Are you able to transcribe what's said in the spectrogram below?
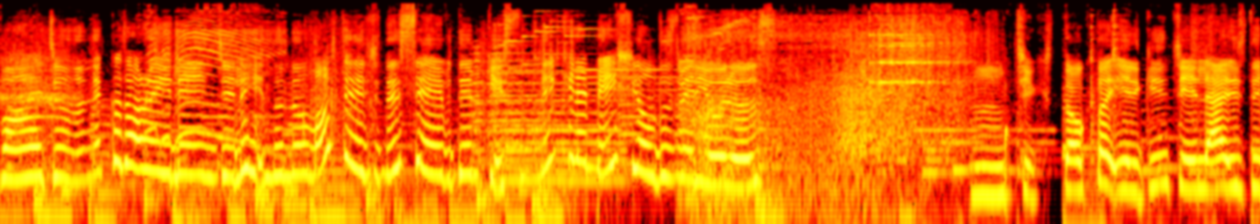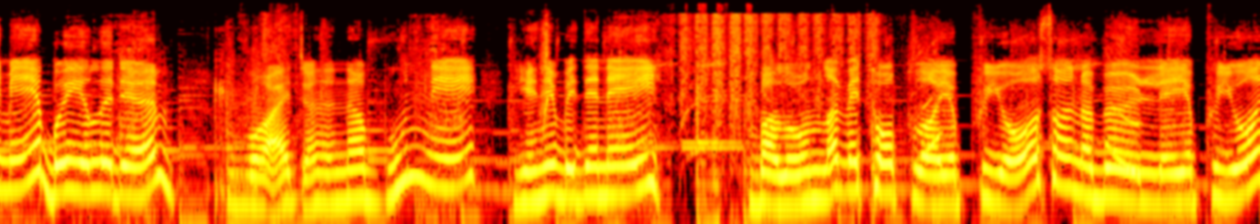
Vay canına ne kadar eğlenceli. İnanılmaz derecede sevdim. Kesinlikle 5 yıldız veriyoruz. Hmm, TikTok'ta ilginç şeyler izlemeye bayılırım. Vay canına bu ne? Yeni bir deney. Balonla ve topla yapıyor. Sonra böyle yapıyor.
